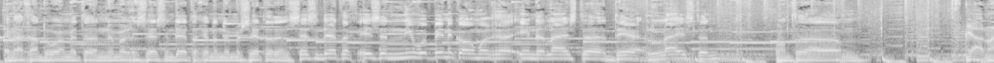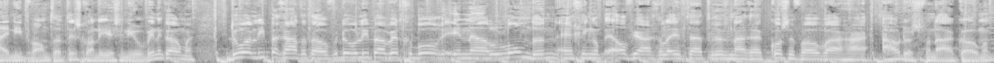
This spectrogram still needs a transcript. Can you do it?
En wij gaan door met de nummer 36 en de nummer 36. 36 is een nieuwe binnenkomer in de lijst der lijsten. Want... Ehm, ja, nee, niet want. Het is gewoon de eerste nieuwe binnenkomer. Dua Lipa gaat het over. Dua Lipa werd geboren in Londen en ging op 11-jarige leeftijd terug naar Kosovo... waar haar ouders vandaan komen.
